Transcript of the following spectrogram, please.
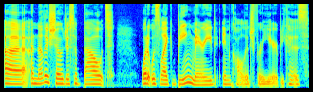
uh, another show just about what it was like being married in college for a year because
